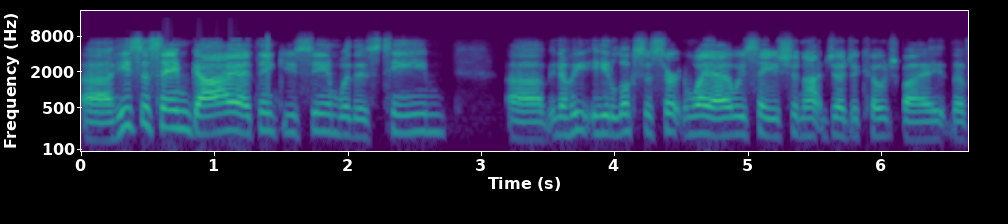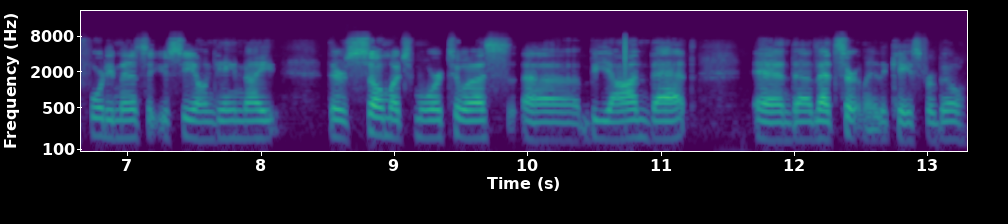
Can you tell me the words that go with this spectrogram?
uh, he's the same guy. I think you see him with his team. Uh, you know, he, he looks a certain way. I always say you should not judge a coach by the 40 minutes that you see on game night. There's so much more to us uh, beyond that and uh, that's certainly the case for Bill.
